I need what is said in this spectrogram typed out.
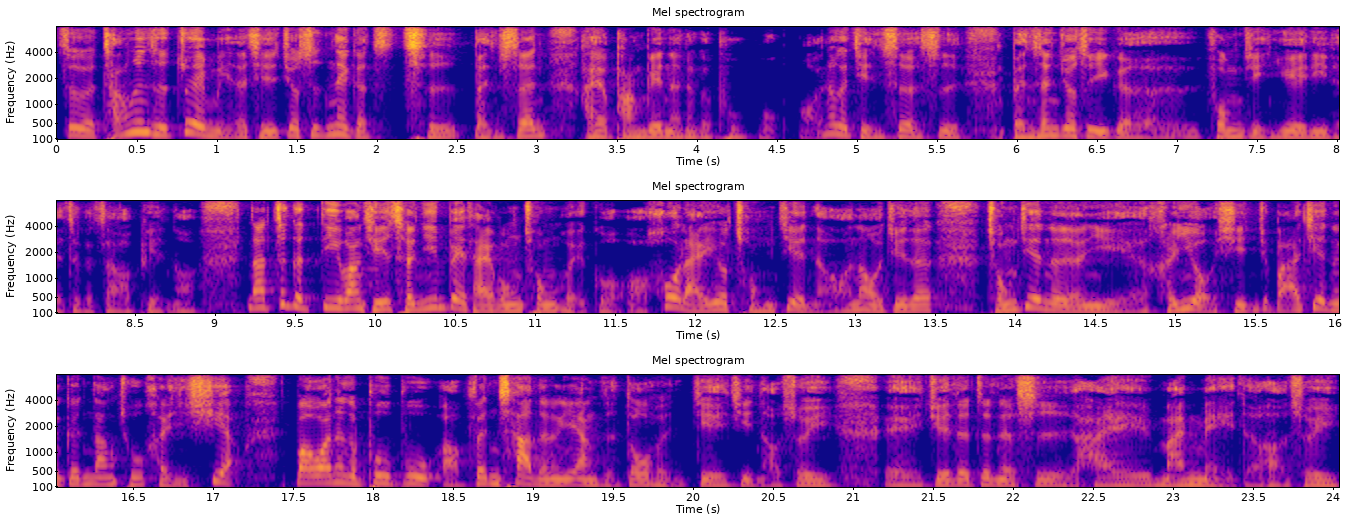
这个长春池最美的，其实就是。那个池本身，还有旁边的那个瀑布哦，那个景色是本身就是一个风景阅历的这个照片哦。那这个地方其实曾经被台风冲毁过哦，后来又重建了哦。那我觉得重建的人也很有心，就把它建得跟当初很像，包括那个瀑布啊分叉的那个样子都很接近哦。所以诶，觉得真的是还蛮美的哈。所以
